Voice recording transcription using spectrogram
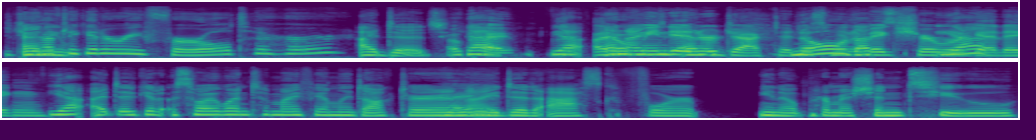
Did you have to get a referral to her? I did. Okay. Yeah. yeah. I don't mean to interject. I just want to make sure we're yeah. getting. Yeah, I did get. So I went to my family doctor and Right. I did ask for you know permission to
